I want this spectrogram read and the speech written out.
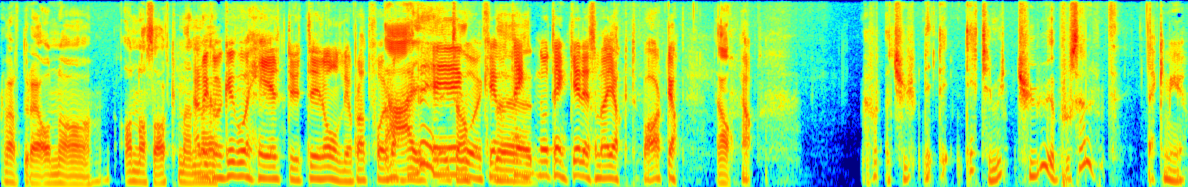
blir det en annen, sak, men Ja, vi kan eh, ikke gå helt ut til oljeplattforma. Nei, Det ikke går ikke. Nå, tenk, nå tenker jeg det som er jaktbart, ja. ja. ja. Men 20, det, det, det er ikke mye. 20 Det er ikke mye.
